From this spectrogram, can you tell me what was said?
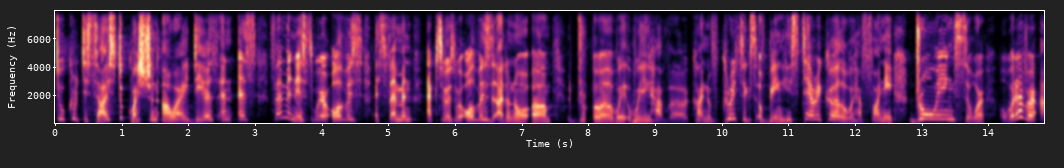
to criticize, to question our ideas. And as feminists, we're always, as feminine activists, we're always, I don't know, um, uh, we, we have a kind of critics of being hysterical or we have funny drawings or, or whatever. Uh,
